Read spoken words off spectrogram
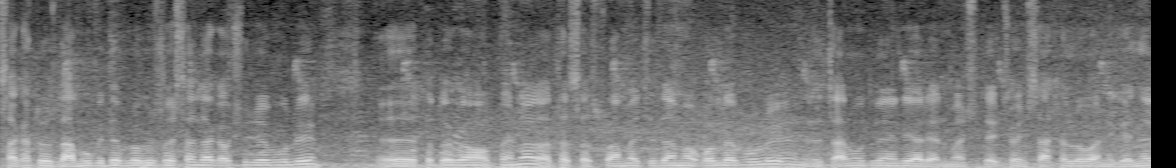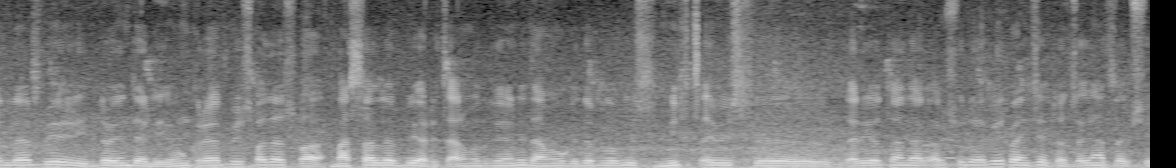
საქართველოს დამოუკიდებლობის დღესთან დაკავშირებული ფოტოგრაფია 1818 წლიდან მოყოლებული წარმოდგენილი არიან მასშტაბი ჩვენი სახელოვანი გენერლები, ინდოინდელი უნგრები, სხვადასხვა მასალები არის წარმოდგენილი დამოუკიდებლობის მიღწევის პერიოდთან დაკავშირებით. ჩვენ ცოტა წინაწლებში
